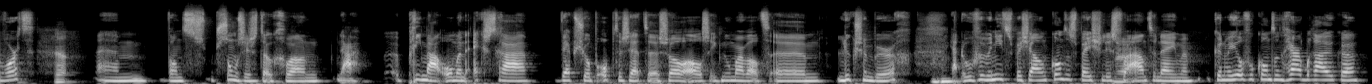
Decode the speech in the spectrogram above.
wordt. Ja. Um, want soms is het ook gewoon ja, prima om een extra webshop op te zetten, zoals ik noem maar wat um, Luxemburg. Mm -hmm. Ja, daar hoeven we niet speciaal een content specialist ja. voor aan te nemen. Kunnen we heel veel content herbruiken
